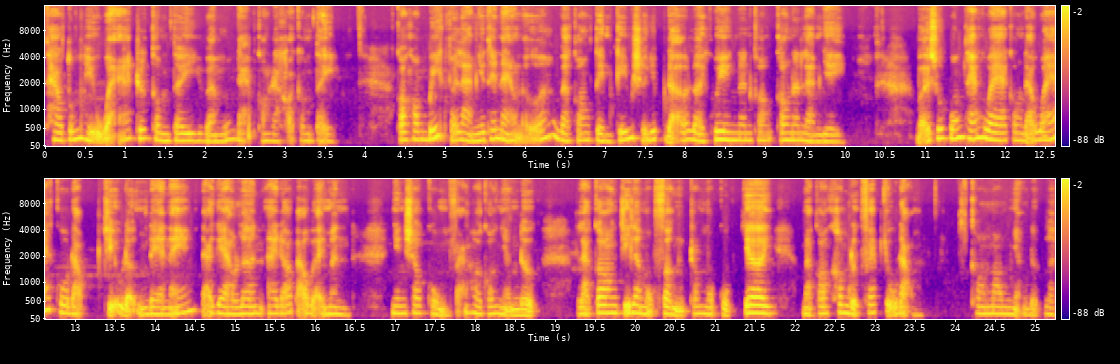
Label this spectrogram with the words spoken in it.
thao túng hiệu quả trước công ty và muốn đạp con ra khỏi công ty. Con không biết phải làm như thế nào nữa và con tìm kiếm sự giúp đỡ, lời khuyên nên con con nên làm gì. Bởi suốt 4 tháng qua con đã quá cô độc, chịu đựng, đè nén, đã gào lên ai đó bảo vệ mình. Nhưng sau cùng phản hồi con nhận được là con chỉ là một phần trong một cuộc chơi mà con không được phép chủ động. Con mong nhận được lời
